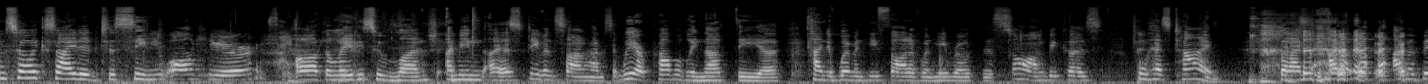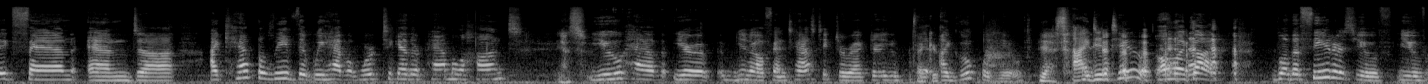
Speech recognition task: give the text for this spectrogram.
Am so excited to see you all here. Uh, the ladies who lunch. I mean, uh, as Stephen Sondheim said, we are probably not the uh, kind of women he thought of when he wrote this song because who has time? But I'm, I'm, a, I'm a big fan, and uh, I can't believe that we haven't worked together. Pamela Hunt. Yes. You have, you're, you know, a fantastic director. You, Thank you. I Googled you. Yes. I did too. Oh my God! Well, the theaters you've you've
